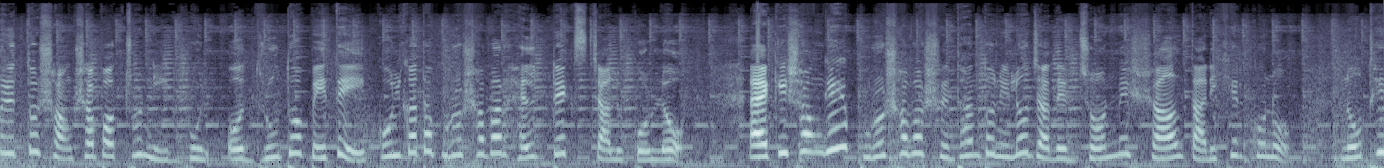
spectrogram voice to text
মৃত্যু, শংসাপত্র নির্ভুল ও দ্রুত পেতে কলকাতা পুরসভার হেল্প ডেস্ক চালু করল। একই সঙ্গে পুরসভা সিদ্ধান্ত নিল যাদের জন্মের সাল, তারিখের কোনো নথি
